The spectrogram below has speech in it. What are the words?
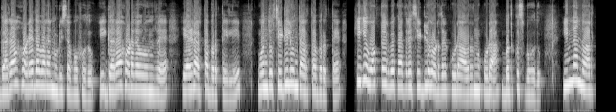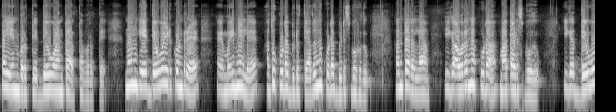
ಗರ ಹೊಡೆದವರ ನುಡಿಸಬಹುದು. ಈ ಗರ ಹೊಡೆದವರು ಅಂದ್ರೆ ಎರಡು ಅರ್ಥ ಬರುತ್ತೆ ಇಲ್ಲಿ. ಒಂದು ಸಿಡಿಲು ಅಂತ ಅರ್ಥ ಬರುತ್ತೆ. ಹೀಗೆ ಹೋಗ್ತಾ ಇರ್ಬೇಕಾದ್ರೆ ಸಿಡ್ಲು ಹೊಡೆದ್ರೆ ಕೂಡ ಅವರನ್ನು ಕೂಡ ಬದುಕಿಸಬಹುದು. ಇನ್ನೊಂದು ಅರ್ಥ ಏನ್ ಬರುತ್ತೆ? ದೆವ್ವ ಅಂತ ಅರ್ಥ ಬರುತ್ತೆ. ನಮಗೆ ದೆವ್ವ ಹಿಡ್ಕೊಂಡ್ರೆ ಮೈ ಮೇಲೆ ಅದು ಕೂಡ ಬಿಡುತ್ತೆ. ಅದನ್ನು ಕೂಡ ಬಿಡಿಸಬಹುದು. ಅಂತಾರಲ್ಲ? ಈಗ ಅವರನ್ನ ಕೂಡ ಮಾತಾಡಿಸ್ಬೋದು. ಈಗ ದೆವ್ವ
